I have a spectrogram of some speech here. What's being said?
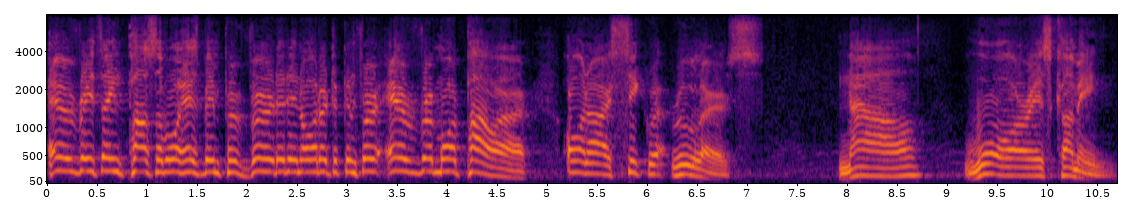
everything possible has been perverted in order to confer ever more power on our secret rulers. Now war is coming.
